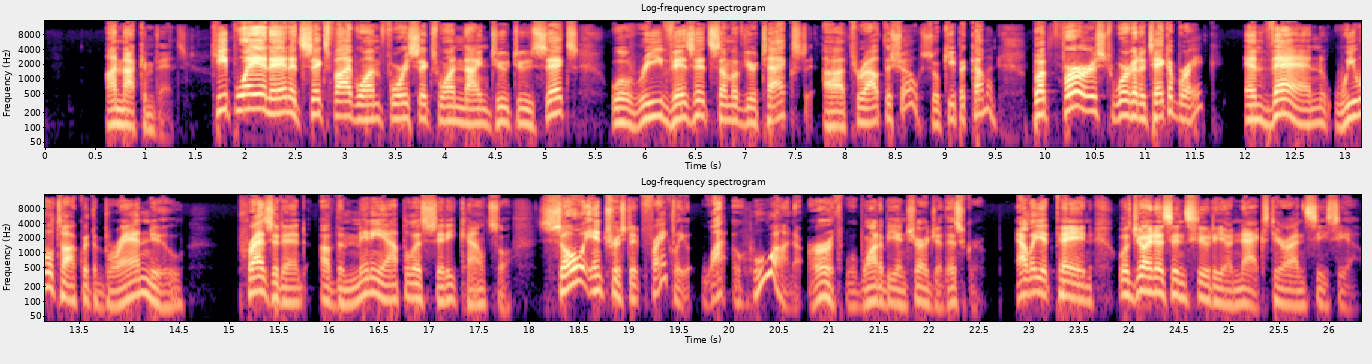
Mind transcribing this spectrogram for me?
I'm not convinced. Keep weighing in at 651 461 9226. We'll revisit some of your text uh, throughout the show, so keep it coming. But first, we're going to take a break, and then we will talk with the brand new president of the Minneapolis City Council. So interested, frankly, why, who on earth would want to be in charge of this group? Elliot Payne will join us in studio next here on CCO.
